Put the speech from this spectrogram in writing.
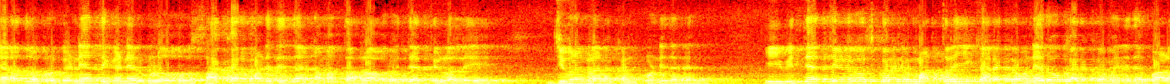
ಯಾರಾದರೂ ಒಬ್ಬರು ಗಣ್ಯಾತಿ ಗಣ್ಯರುಗಳು ಸಹಕಾರ ಮಾಡಿದ್ರಿಂದ ನಮ್ಮಂಥ ಹಲವಾರು ವಿದ್ಯಾರ್ಥಿಗಳಲ್ಲಿ ಜೀವನಗಳನ್ನು ಕಂಡುಕೊಂಡಿದ್ದಾರೆ. ಈ ವಿದ್ಯಾರ್ಥಿಗಳಿಗೋಸ್ಕರ ನೀವು ಮಾಡ್ತಾರೆ ಈ ಕಾರ್ಯಕ್ರಮ, ನೆರವು ಕಾರ್ಯಕ್ರಮ ಏನಿದೆ ಭಾಳ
